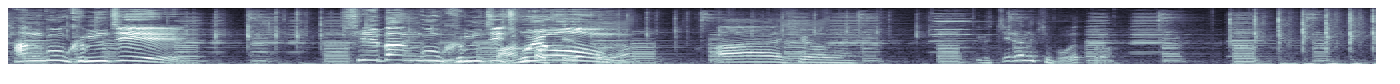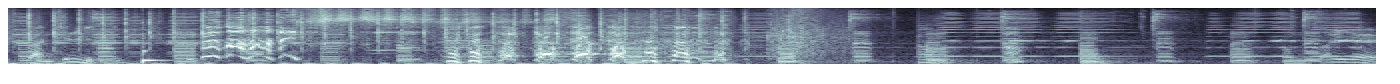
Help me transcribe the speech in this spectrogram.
방구 금지. 실방구 금지 조용. 아 시원해. 이거 찌르는 키 뭐였더라? 왜 안 찔리지? 형, 어? 너무 떨려요.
